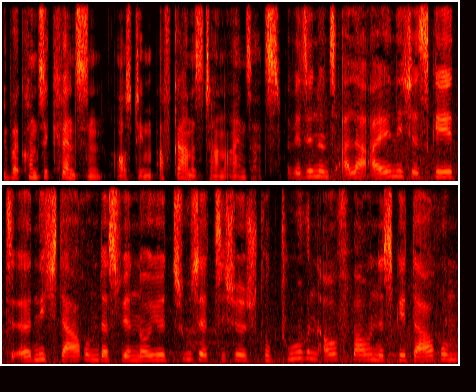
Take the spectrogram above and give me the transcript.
über Konsequenzen aus dem Afghanistan-Einsatz. Wir sind uns alle einig, es geht äh, nicht darum, dass wir neue zusätzliche Strukturen aufbauen. Es geht darum,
